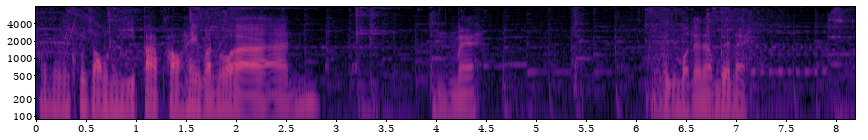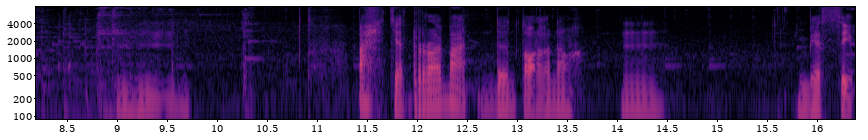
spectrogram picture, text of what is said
มันจะเป็นคูณสองหนึ่งที่ปราบเขาให้หวานหวานๆอืมมามันก็จะหมดแล้วนะเพื่อนนะอือหือ ไปเจ็ดร้อยบาทเดินต่อแล้วกันเนาะอืมเบ็ดสิบ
